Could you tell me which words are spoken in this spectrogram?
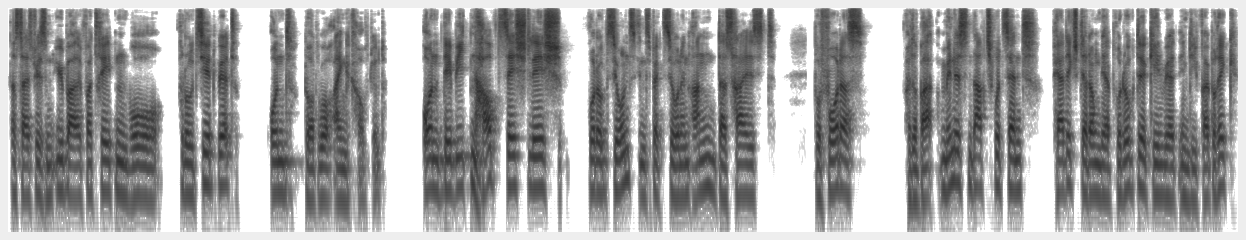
Das heißt, wir sind überall vertreten, wo produziert wird und dort, wo auch eingekauft wird. Und wir bieten hauptsächlich Produktionsinspektionen an. Das heißt, bevor das, also bei mindestens 80 Prozent Fertigstellung der Produkte gehen wir in die Fabrik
